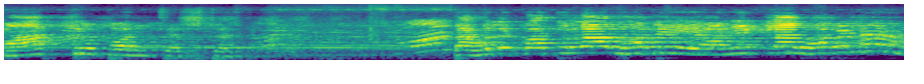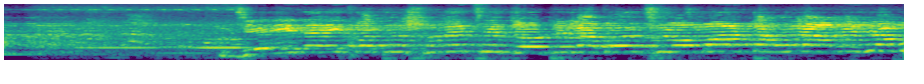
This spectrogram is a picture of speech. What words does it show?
মাত্র পঞ্চাশ টাকা তাহলে কত লাভ হবে? অনেক লাভ হবে না? যেই না এই কথা শুনেছে জটিলা বলছে ও মা তাহলে আমি যাব।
